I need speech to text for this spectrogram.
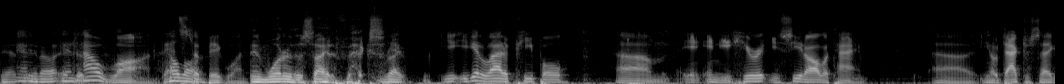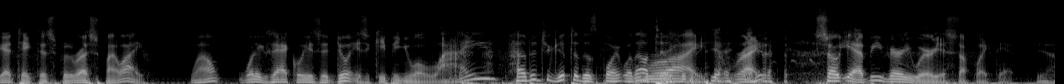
And, and, you know, and just- how long? That's how the big one. and what are the side effects? right. You, you get a lot of people, um, and, and you hear it and you see it all the time. Uh, you know, doctor said I got to take this for the rest of my life. Well, what exactly is it doing? Is it keeping you alive? How did you get to this point without right, taking it? Yeah. right. So yeah, be very wary of stuff like that. Yeah.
